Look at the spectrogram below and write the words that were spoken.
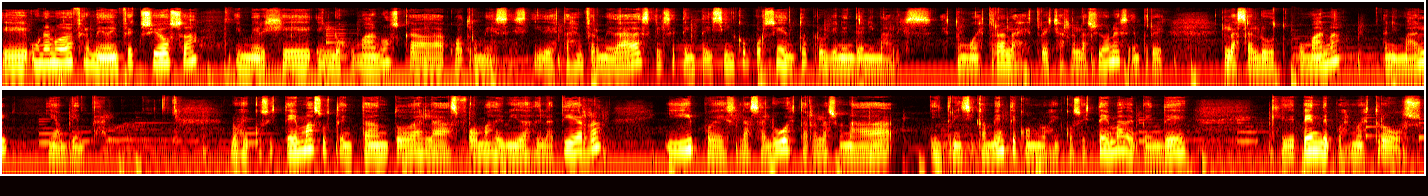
eh, una nueva enfermedad infecciosa emerge en los humanos cada cuatro meses y de estas enfermedades el 75% provienen de animales muestra las estrechas relaciones entre la salud humana, animal y ambiental. Los ecosistemas sustentan todas las formas de vida de la Tierra y pues la salud está relacionada intrínsecamente con los ecosistemas, depende que depende pues nuestros,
